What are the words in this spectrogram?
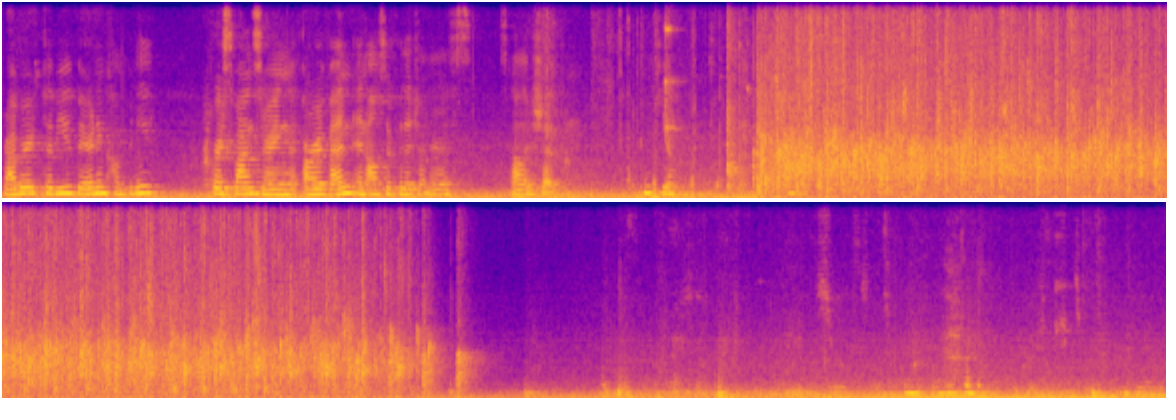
Robert W. Baird and Company for sponsoring our event and also for the generous scholarship. Thank you. 감사합니다.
